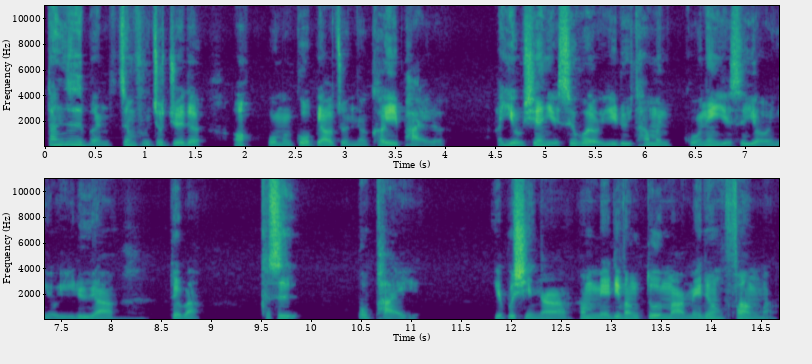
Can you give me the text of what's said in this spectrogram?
但日本政府就觉得，哦，我们过标准了，可以排了。啊有些人也是会有疑虑，他们国内也是有人有疑虑啊，对吧？可是不排也不行啊，他们没地方蹲嘛，没地方放嘛，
